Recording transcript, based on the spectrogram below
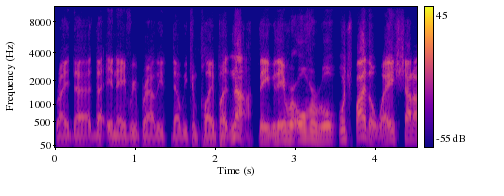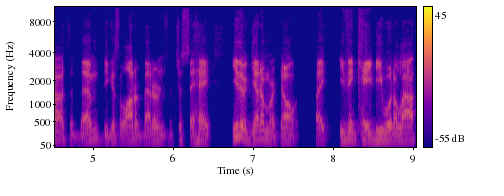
right? That that in Avery Bradley that we can play. But no, they they were overruled. Which, by the way, shout out to them because a lot of veterans would just say, hey, either get him or don't. Right? You think KD would allow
